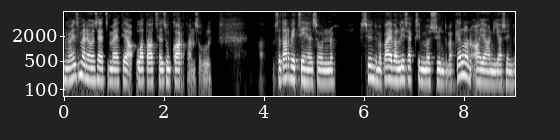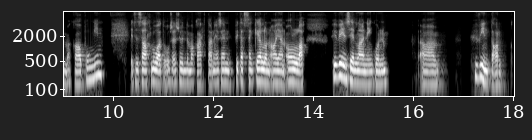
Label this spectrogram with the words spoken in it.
No ensimmäinen on se, että sä meet ja lataat sen sun kartan sulle. Sä tarvit siihen sun syntymäpäivän lisäksi myös syntymäkellon ajan ja syntymäkaupungin. Että sä saat luotua sen syntymäkartan ja sen pitäisi sen kellon ajan olla hyvin sillain niin kuin, uh, hyvin tarkka.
